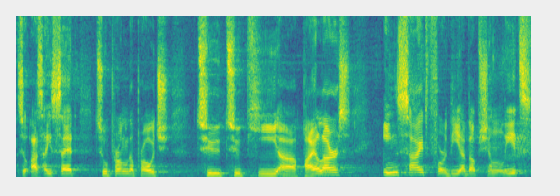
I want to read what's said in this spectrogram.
So as I said, two-pronged approach, two, two key uh, pillars, insight for the adoption leads,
